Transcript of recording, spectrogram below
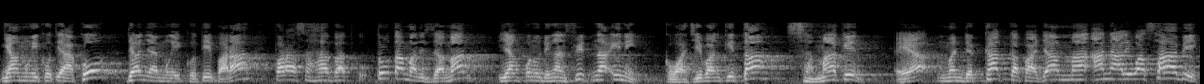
Yang mengikuti aku dan yang mengikuti para para sahabatku. Terutama di zaman yang penuh dengan fitnah ini. Kewajiban kita semakin ya mendekat kepada ma'ana ali wasabi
